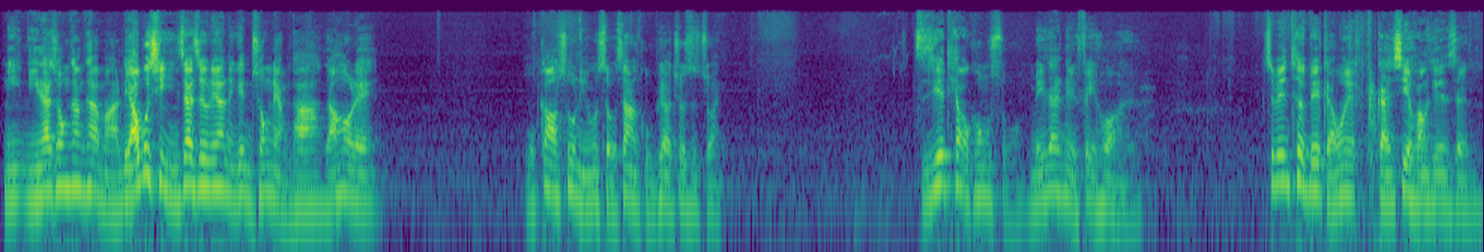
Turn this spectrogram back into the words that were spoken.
你你来冲看看嘛？了不起，你在这个地方你给你冲两趴，然后嘞，我告诉你，我手上的股票就是赚，直接跳空锁，没在跟你废话的。这边特别感谢感谢黄先生，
